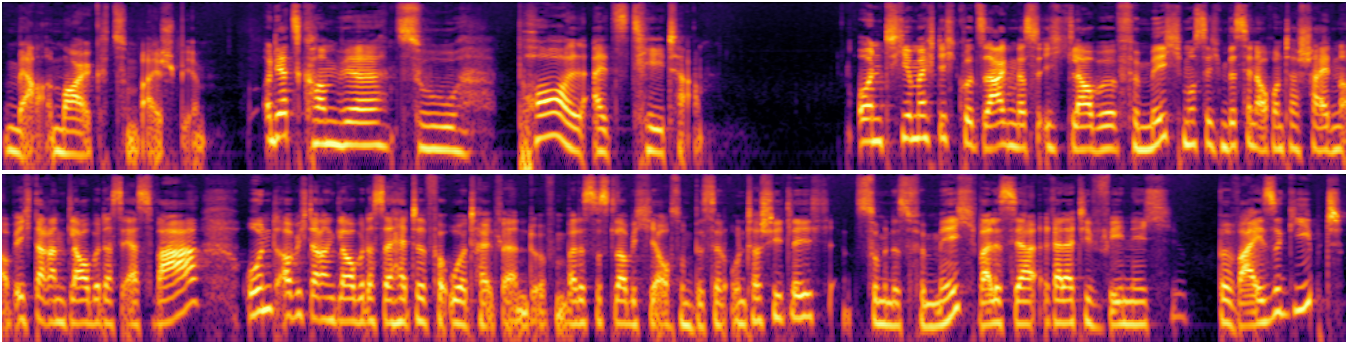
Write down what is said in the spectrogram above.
Mark zum Beispiel. Und jetzt kommen wir zu Paul als Täter. Und hier möchte ich kurz sagen, dass ich glaube, für mich muss ich ein bisschen auch unterscheiden, ob ich daran glaube, dass er es war und ob ich daran glaube, dass er hätte verurteilt werden dürfen. Weil das ist, glaube ich, hier auch so ein bisschen unterschiedlich, zumindest für mich, weil es ja relativ wenig Beweise gibt.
